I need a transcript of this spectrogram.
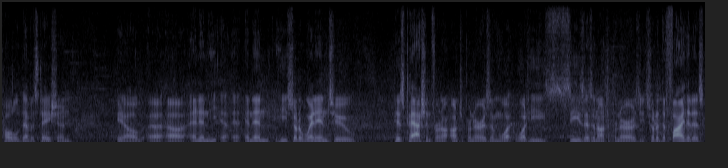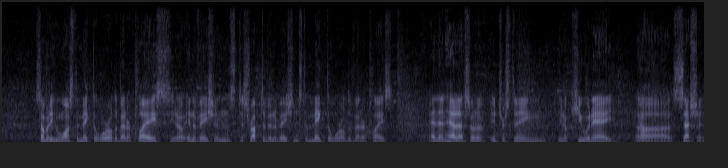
total devastation, you know, uh, uh, and then he, uh, and then he sort of went into his passion for entrepreneurism, what, what he sees as an entrepreneur, he sort of defined it as somebody who wants to make the world a better place, you know, innovations, disruptive innovations to make the world a better place, and then had a sort of interesting, you know, Q&A uh, session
